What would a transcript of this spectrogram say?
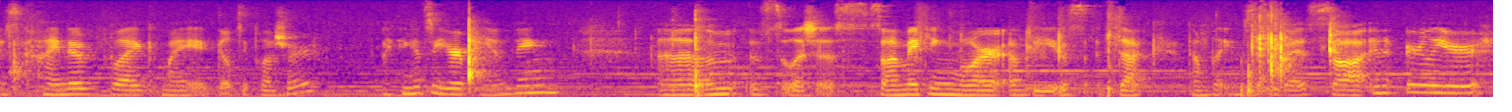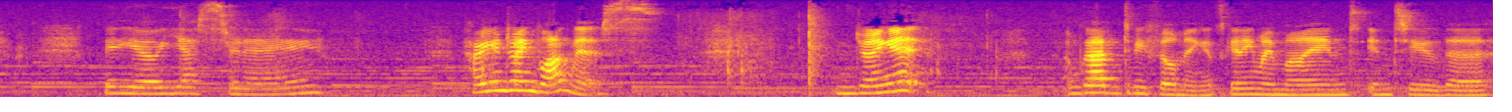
is kind of like my guilty pleasure. I think it's a European thing. Um, it's delicious. So I'm making more of these duck dumplings that you guys saw in earlier video yesterday. How are you enjoying Vlogmas? Enjoying it? I'm glad to be filming. It's getting my mind into the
